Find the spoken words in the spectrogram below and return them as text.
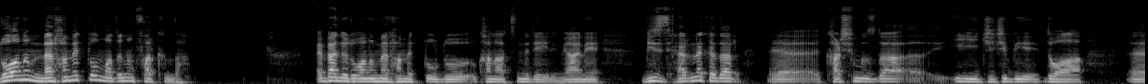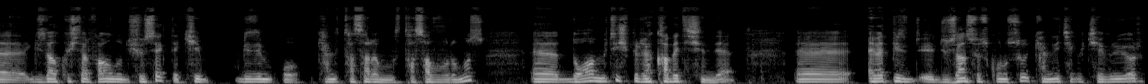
doğanın merhametli olmadığının farkında. E ben de doğanın merhametli olduğu kanaatinde değilim. Yani biz her ne kadar e, karşımızda iyi, cici bir doğa, e, güzel kuşlar falan olduğunu düşünsek de ki bizim o kendi tasarımımız, tasavvurumuz e, doğa müthiş bir rekabet içinde. E, evet bir e, düzen söz konusu kendini çekip çeviriyor,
